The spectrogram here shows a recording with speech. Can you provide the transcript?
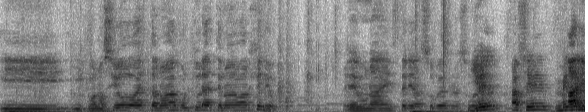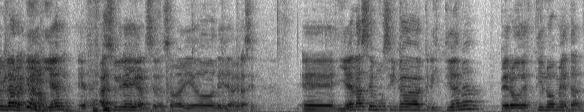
y, y conoció a esta nueva cultura, a este nuevo evangelio. Es una historia súper... Y él hace Ah, y claro, y, y él, eh, a eso quería llegar, se, se me había ido la idea, gracias. Eh, y él hace música cristiana, pero de estilo metal.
